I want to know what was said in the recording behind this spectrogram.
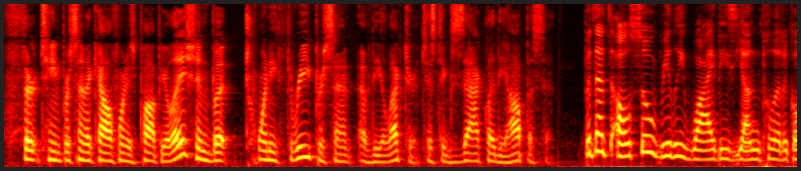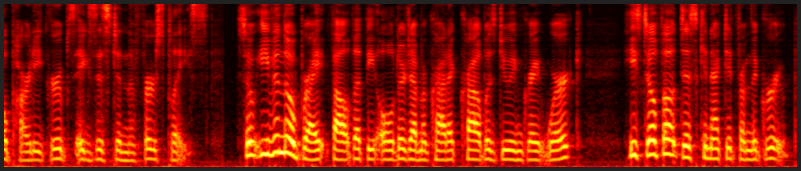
13% of California's population, but 23% of the electorate, just exactly the opposite. But that's also really why these young political party groups exist in the first place. So even though Bright felt that the older Democratic crowd was doing great work, he still felt disconnected from the group,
